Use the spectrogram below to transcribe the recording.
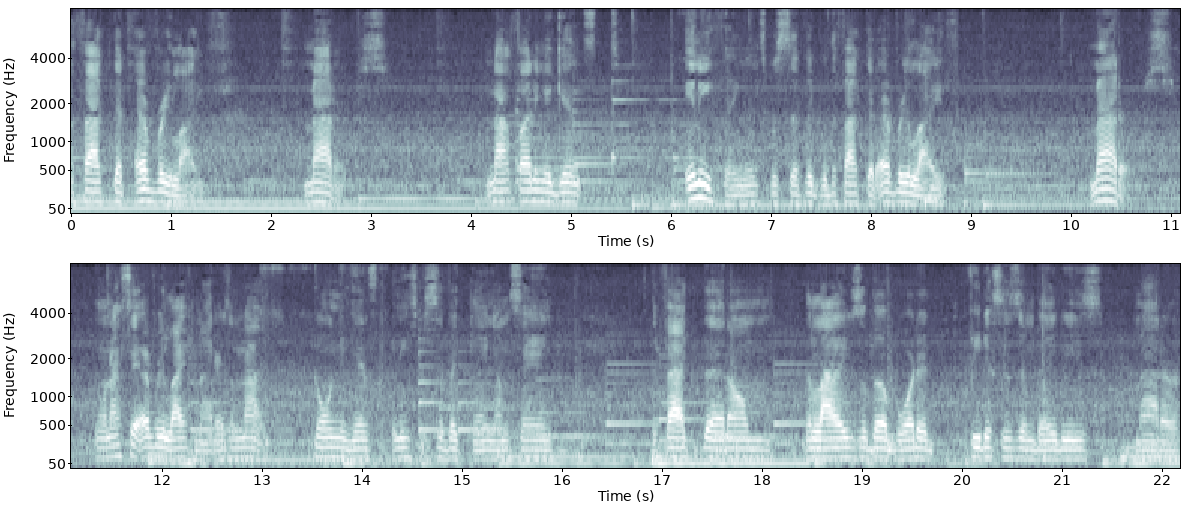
the fact that every life matters. Not fighting against anything in specific, but the fact that every life matters. When I say every life matters, I'm not going against any specific thing. I'm saying the fact that um, the lives of the aborted fetuses and babies matter,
